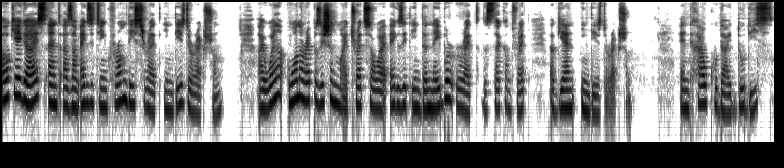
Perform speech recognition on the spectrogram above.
Okay guys, and as I'm exiting from this red in this direction, I wanna, reposition my thread so I exit in the neighbor red, the second thread, again in this direction. And how could I do this?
